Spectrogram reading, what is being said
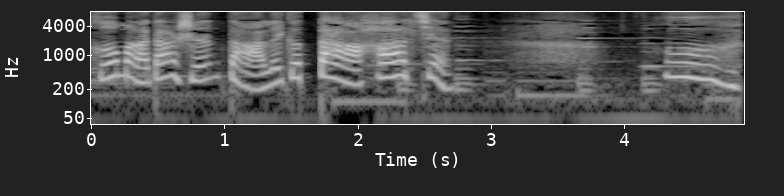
河马大婶打了一个大哈欠，嗯，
